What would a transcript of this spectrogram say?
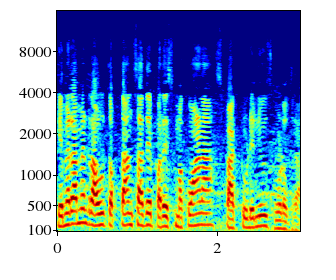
કેમેરામેન રાહુલ કપ્તાન સાથે Paresh Makwana Spark Today News Vadodara.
